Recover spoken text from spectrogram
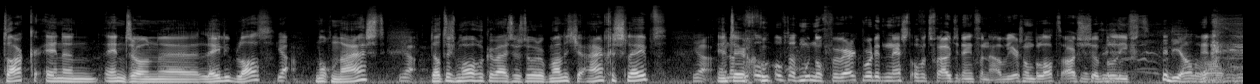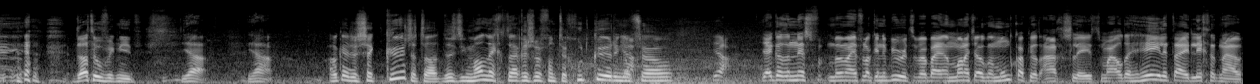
tak en, een, en zo'n lelieblad Ja, nog naast. ja, Dat is mogelijkerwijs dus door het mannetje aangesleept. Ja. En dat, of, of dat moet nog verwerkt worden, het nest. Of het vrouwtje denkt van, nou, weer zo'n blad, alsjeblieft. Die hadden we al. Dat hoef ik niet. Ja, ja. Oké, dus zij keurt het dan. Dus die man legt daar een soort van ter goedkeuring Ja. of zo. Ja. ja, ik had een nest bij mij vlak in de buurt waarbij een mannetje ook een mondkapje had aangesleept. Maar al de hele tijd ligt het nou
